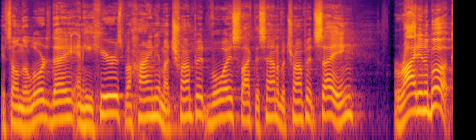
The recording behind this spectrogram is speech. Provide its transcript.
it's on the Lord's day, and he hears behind him a trumpet voice like the sound of a trumpet saying, Write in a book.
